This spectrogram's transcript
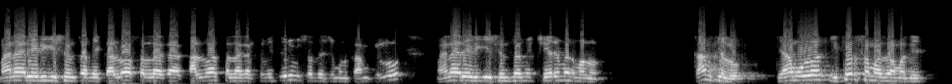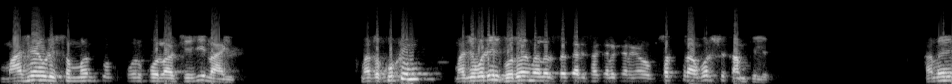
मायनार इरिगेशनचा मी कालवा सल्लागार कालवा सल्लागार समितीवर मी सदस्य म्हणून काम केलो. मायनार इरिगेशनचा मी चेअरमन म्हणून काम केलो. त्यामुळं इतर समाजामध्ये माझ्या एवढे संबंध कोण कोणाचेही नाहीत माझं कुटुंब माझे वडील गोदळ मेलर सहकारी साखर कारखान्यावर सतरा वर्ष काम केले. आम्ही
